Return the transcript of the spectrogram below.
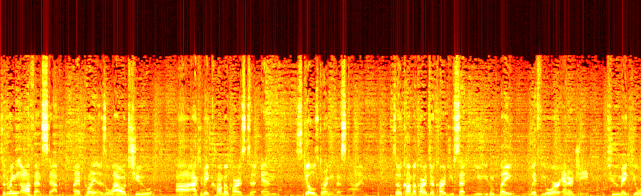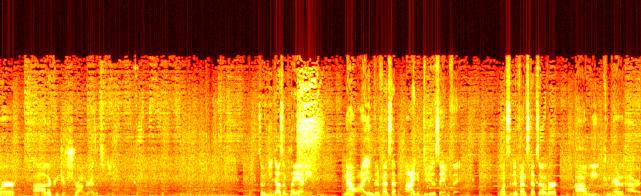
So during the offense step, my opponent is allowed to uh, activate combo cards to, and skills during this time. So combo cards are cards you set you, you can play with your energy to make your uh, other creatures stronger as a team. So he doesn't play any. Now, I, in the defense step, I get to do the same thing. Once the defense steps over, uh, we compare the powers.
